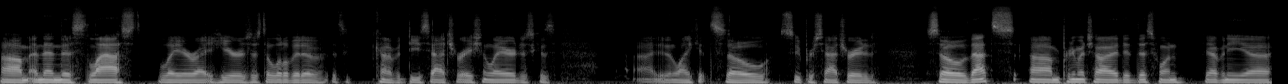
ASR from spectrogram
Um, and then this last layer right here is just a little bit of it's a, kind of a desaturation layer just because I didn't like it so super saturated. So that's um, pretty much how I did this one. If you have any uh,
